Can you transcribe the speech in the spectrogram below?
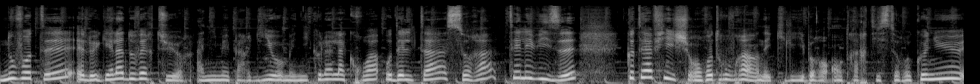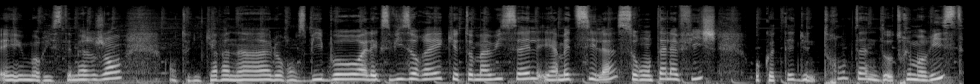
Nouveauté, le gala d'ouverture, animé par Guillaume et Nicolas Lacroix au Delta, sera télévisé. Côté affiche, on retrouvera un équilibre entre artistes reconnus et humoristes émergents. Anthony Cavana, Laurence Bibot, Alex Vizorek, Thomas Wissel et Ahmed Silla seront à l'affiche aux côtés d'une trentaine d'autres humoristes.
